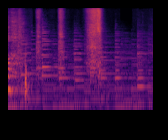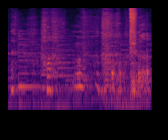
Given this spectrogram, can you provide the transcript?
好，好。好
